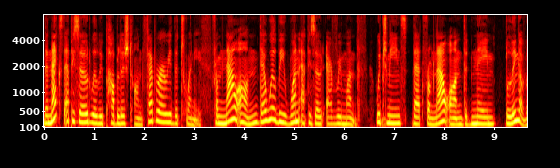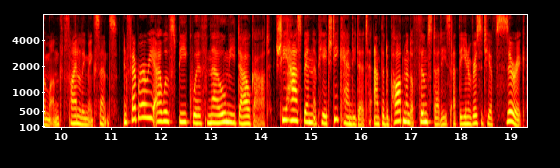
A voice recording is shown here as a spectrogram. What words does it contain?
The next episode will be published on February the 20th. From now on, there will be one episode every month, which means that from now on, the name Bling of the Month finally makes sense. In February, I will speak with Naomi Daugard. She has been a PhD candidate at the Department of Film Studies at the University of Zurich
